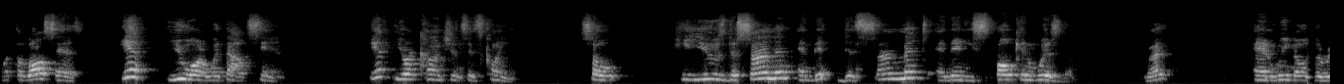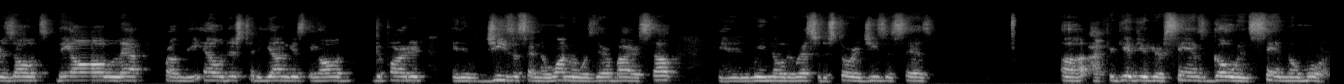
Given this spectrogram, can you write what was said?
what the law says if you are without sin, if your conscience is clean. So he used discernment and discernment, and then he spoke in wisdom, right? And we know the results. They all left from the eldest to the youngest. They all departed, and it was Jesus and the woman was there by herself. And we know the rest of the story. Jesus says, uh, I forgive you your sins, go and sin no more.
